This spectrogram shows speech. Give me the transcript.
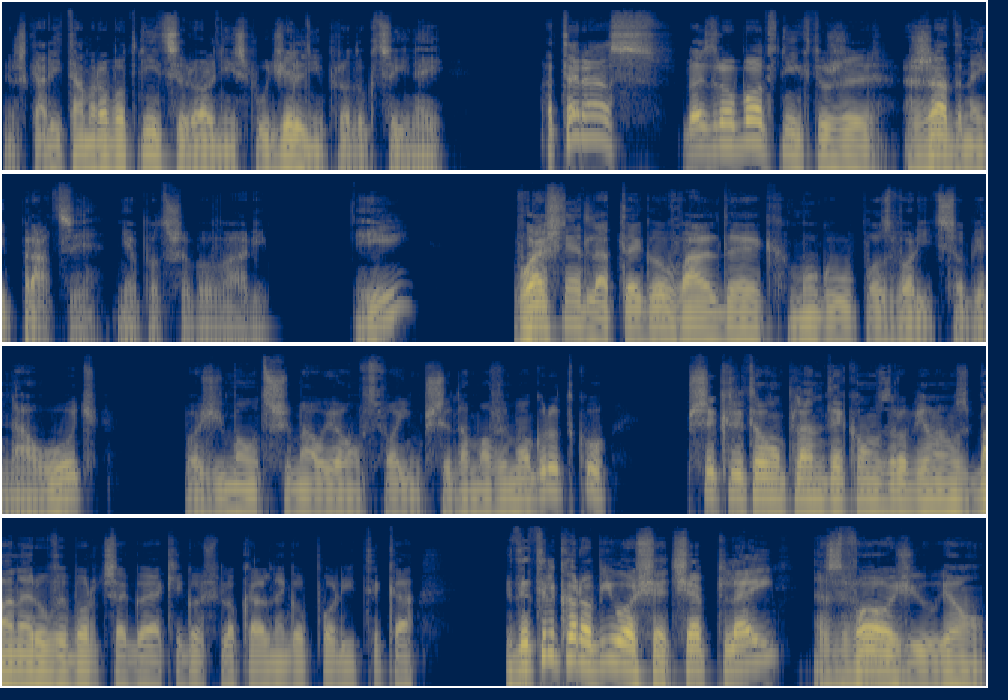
mieszkali tam robotnicy rolni spółdzielni produkcyjnej, a teraz bezrobotni, którzy żadnej pracy nie potrzebowali. I właśnie dlatego Waldek mógł pozwolić sobie na łódź, bo zimą trzymał ją w swoim przydomowym ogródku, przykrytą plandeką zrobioną z baneru wyborczego jakiegoś lokalnego polityka. Gdy tylko robiło się cieplej, zwoził ją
